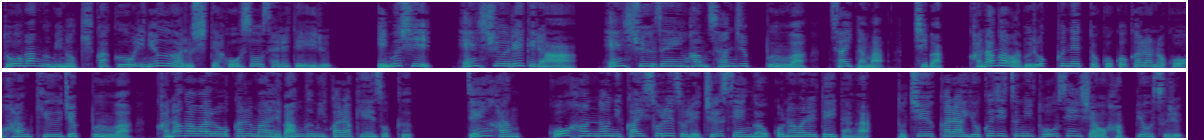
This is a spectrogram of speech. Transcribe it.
当番組の企画をリニューアルして放送されている。MC、編集レギュラー。編集前半30分は埼玉、千葉、神奈川ブロックネットここからの後半90分は神奈川ローカル前番組から継続。前半、後半の2回それぞれ抽選が行われていたが、途中から翌日に当選者を発表する。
